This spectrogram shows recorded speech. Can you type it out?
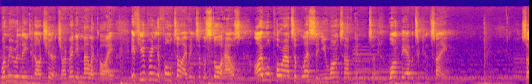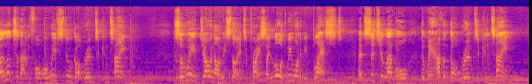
when we were leading our church. I read in Malachi, if you bring the full tithe into the storehouse, I will pour out a blessing you won't have won't be able to contain. So I looked at that and thought, well, we've still got room to contain. So we, Joe and I, we started to pray, say, Lord, we want to be blessed at such a level that we haven't got room to contain.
